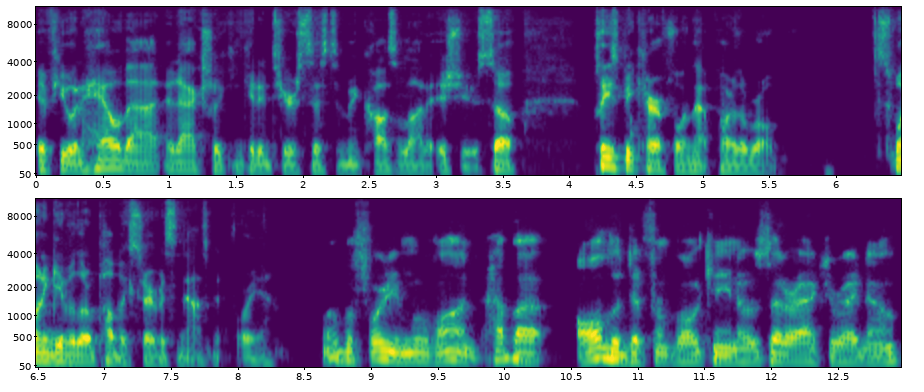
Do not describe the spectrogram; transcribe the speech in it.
If you inhale that, it actually can get into your system and cause a lot of issues. So please be careful in that part of the world just want to give a little public service announcement for you. Well, before you move on, how about all the different volcanoes that are active right now?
